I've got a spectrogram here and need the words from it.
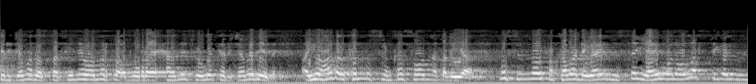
tarjamada safine waa markuu abu rayxaano joogo tarjamadeeda ayuu hadalkan muslim ka soo naqliya muslimna wuxuu kaba dhigaa inuu isa yahay walow lafdigan uu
